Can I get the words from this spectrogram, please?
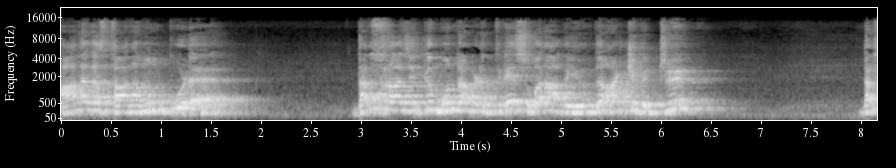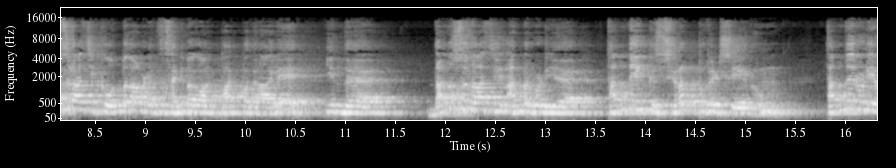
பாதகஸ்தானமும் கூட. தனுசு ராசிக்கு மூன்றாம் இடத்திலே சுபராக இருந்து ஆட்சி பெற்று தனுசு ராசிக்கு ஒன்பதாம் இடத்தில் சனி பகவான் பார்ப்பதனாலே இந்த தனுசு ராசி அன்பர்களுடைய தந்தைக்கு சிறப்புகள் சேரும். தந்தையுடைய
